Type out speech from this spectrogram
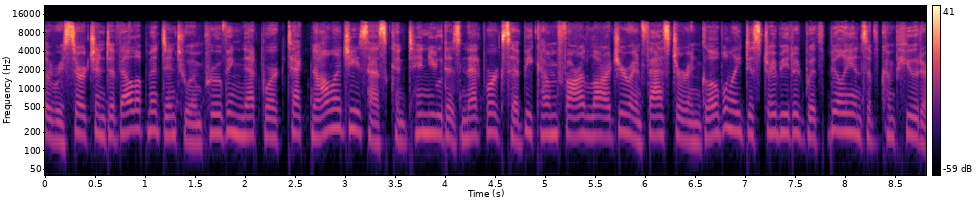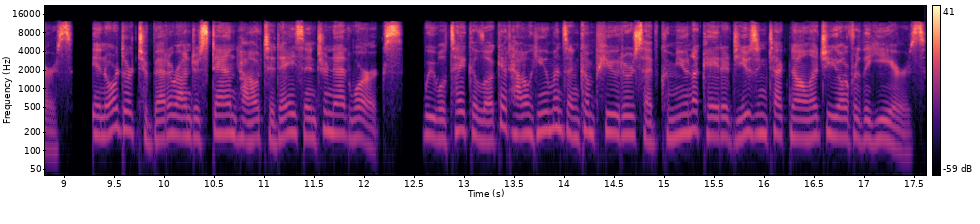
the research and development into improving network technologies has continued as networks have become far larger and faster and globally distributed with billions of computers. In order to better understand how today's internet works, we will take a look at how humans and computers have communicated using technology over the years.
